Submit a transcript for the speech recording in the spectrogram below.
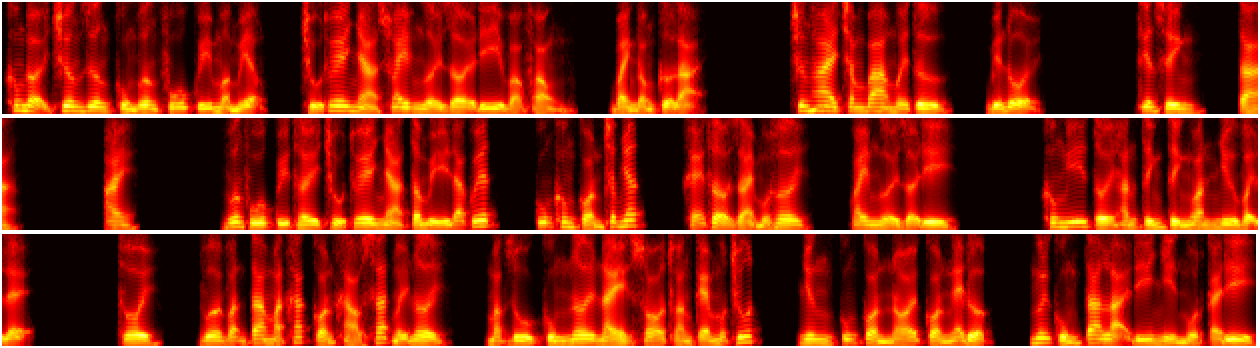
Không đợi trương dương cùng vương phú quý mở miệng, chủ thuê nhà xoay người rời đi vào phòng, bành đóng cửa lại. Chương hai trăm ba mươi bốn, biến đổi. Tiên sinh, ta. Ai? Vương phú quý thấy chủ thuê nhà tâm ý đã quyết, cũng không còn chấp nhất, khẽ thở dài một hơi, quay người rời đi không nghĩ tới hắn tính tình ngoan như vậy lệ. Thôi, vừa vặn ta mặt khác còn khảo sát mấy nơi, mặc dù cùng nơi này so thoáng kém một chút, nhưng cũng còn nói còn nghe được, ngươi cùng ta lại đi nhìn một cái đi.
